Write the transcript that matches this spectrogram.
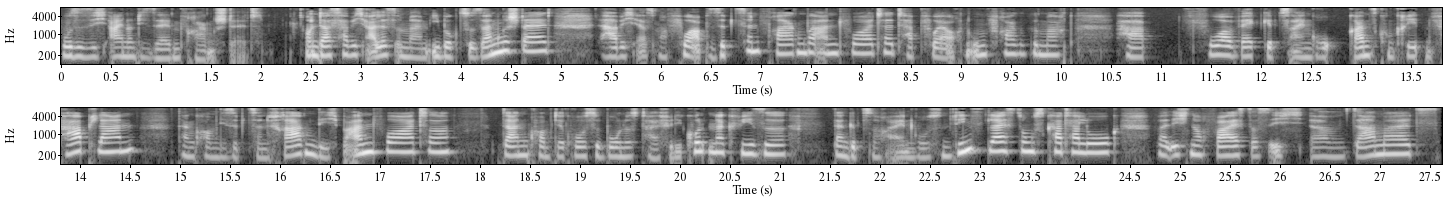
wo sie sich ein und dieselben Fragen stellt. Und das habe ich alles in meinem E-Book zusammengestellt. Da habe ich erstmal vorab 17 Fragen beantwortet, habe vorher auch eine Umfrage gemacht, habe vorweg gibt es einen ganz konkreten Fahrplan. Dann kommen die 17 Fragen, die ich beantworte. Dann kommt der große Bonusteil für die Kundenakquise. Dann gibt es noch einen großen Dienstleistungskatalog, weil ich noch weiß, dass ich ähm, damals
